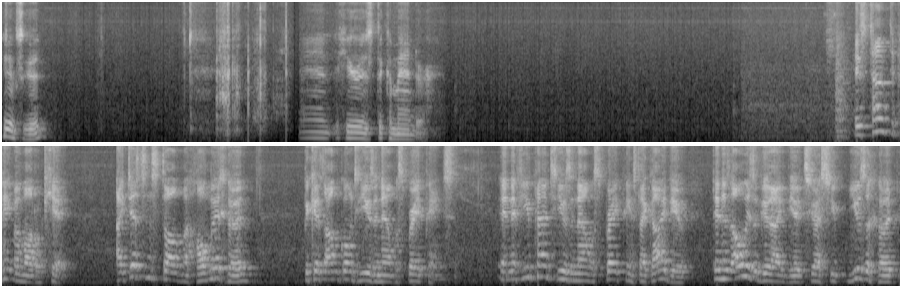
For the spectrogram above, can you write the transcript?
He looks good. And here is the commander. It's time to paint my model kit. I just installed my homemade hood because I'm going to use enamel spray paints. And if you plan to use enamel spray paints like I do, then it's always a good idea to actually use a hood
